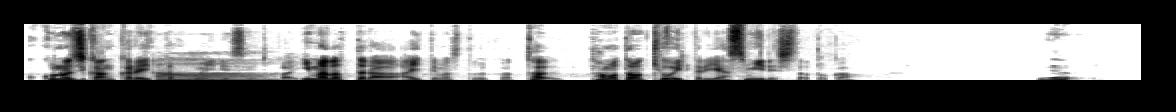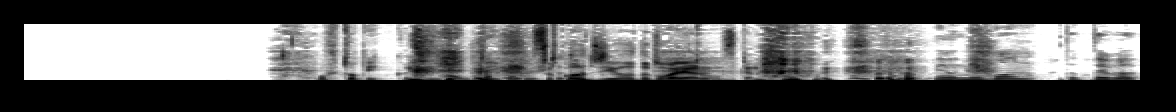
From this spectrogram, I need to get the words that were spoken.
この時間から行った方がいいですよとか、今だったら空いてますとか、たたまたま今日行ったら休みでしたとか、でもオフトピックにイベント行く人たち そこ需要どこまであるんですかね。でも日本、例えば、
